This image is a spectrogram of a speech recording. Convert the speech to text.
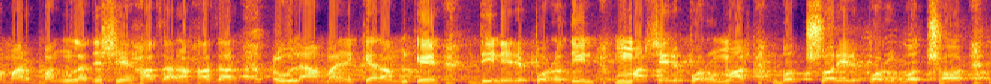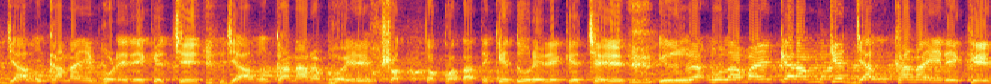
আমার বাংলাদেশে হাজার হাজার কেরামকে দিনের পর দিন, মাসের পর মাস, বৎসরের পর বৎসর জালখানায় ভরে রেখেছে জালখানার ভয়ে সত্য কথা থেকে দূরে রেখেছে। উলামায়ে কেরামকে জালখানায় রেখে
